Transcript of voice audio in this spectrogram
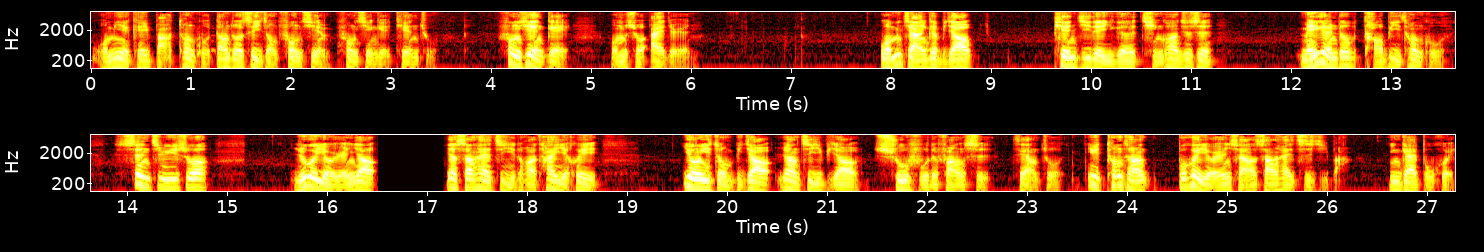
我们也可以把痛苦当做是一种奉献，奉献给天主，奉献给我们所爱的人。我们讲一个比较偏激的一个情况，就是每个人都逃避痛苦，甚至于说，如果有人要要伤害自己的话，他也会用一种比较让自己比较舒服的方式这样做，因为通常不会有人想要伤害自己吧。应该不会，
